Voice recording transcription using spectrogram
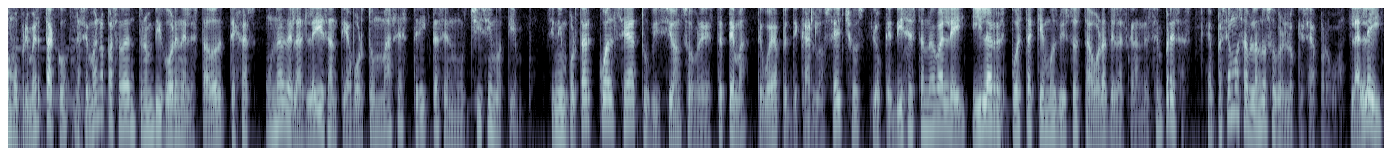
Como primer taco, la semana pasada entró en vigor en el estado de Texas una de las leyes antiaborto más estrictas en muchísimo tiempo. Sin importar cuál sea tu visión sobre este tema, te voy a platicar los hechos, lo que dice esta nueva ley y la respuesta que hemos visto hasta ahora de las grandes empresas. Empecemos hablando sobre lo que se aprobó. La ley,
